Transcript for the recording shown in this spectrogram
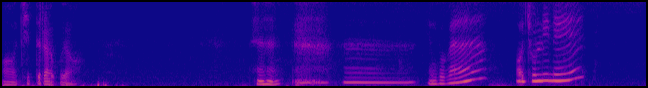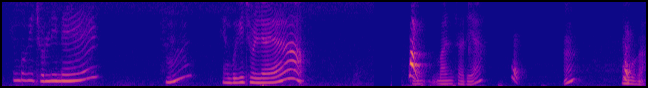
어 짖더라고요. 아, 행복아, 어 졸리네. 행복이 졸리네. 응? 행복이 졸려요? 뭔 소리야? 응? 행복아,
